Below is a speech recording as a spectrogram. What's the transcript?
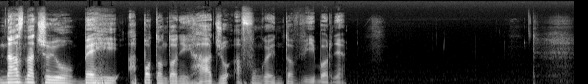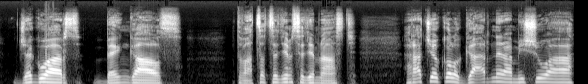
Naznačujú behy a potom do nich hádžu a funguje to výborne. Jaguars, Bengals 27-17. Hráči okolo Gardnera, Mišu a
